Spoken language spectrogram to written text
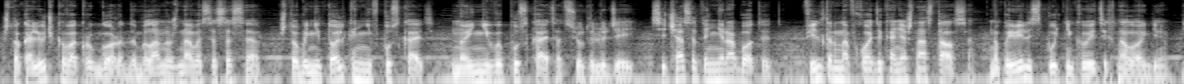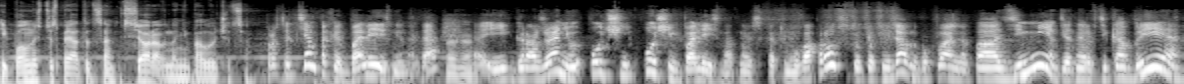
что колючка вокруг города была нужна в СССР, чтобы не только не впускать, но и не выпускать отсюда людей. Сейчас это не работает. Фильтр на входе, конечно, остался, но появились спутниковые технологии, и полностью спрятаться все равно не получится. Просто тема такая болезненная, да? Uh-huh. И горожане очень-очень болезненно относятся к этому вопросу. Тут вот недавно, буквально по зиме, где-то, наверное, в декабре,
